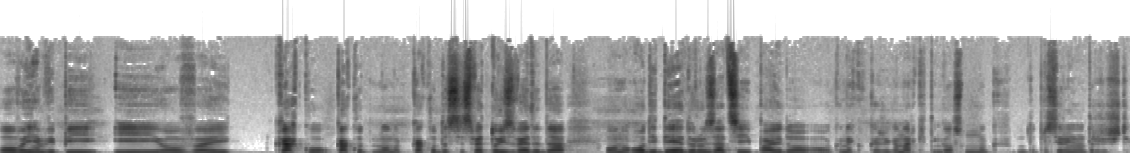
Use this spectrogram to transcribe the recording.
ovaj MVP i ovaj kako, kako, ono, kako da se sve to izvede da ono, od ideje do realizacije pa i do ovog, neko kaže ga marketinga osnovnog do plasiranja na tržište.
